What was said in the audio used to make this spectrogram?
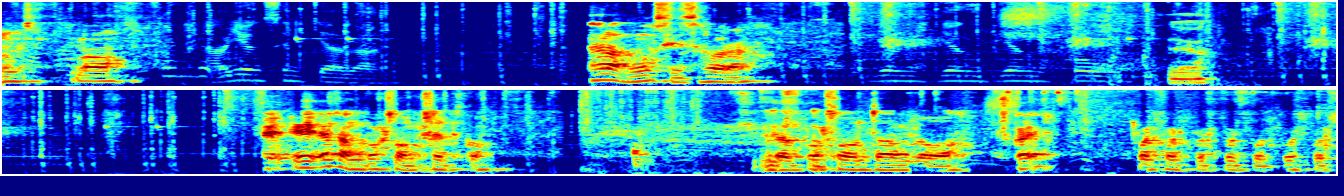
Mám, no, hrad musí z hora. Jo. Ja, ja tam pošlom všetko. Ja pošlom tam veľa. Čakaj. Poď, poď, poď, poď, poď, poď, poď.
